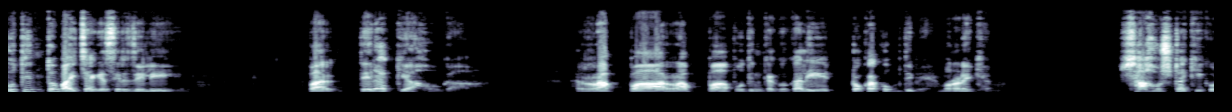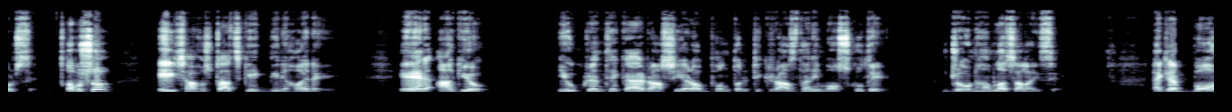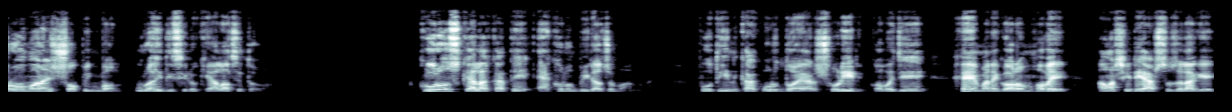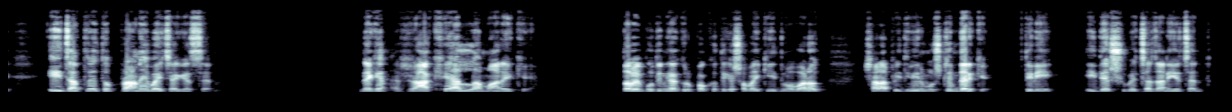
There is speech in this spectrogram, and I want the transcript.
Putin তো বাইচা গেছের jelly পার তেরা কিয়া হোগা রাপ্পা রাপ্পা পুতিন কাকু কালি টোকা কোপ দিবে মনে রাখেন সাহসটা কি করছে অবশ্য এই সাহসটা আজকে একদিনে হয় নাই এর আগেও ইউক্রেন থেকে রাশিয়ার অভ্যন্তরে ঠিক রাজধানী মস্কোতে ড্রোন হামলা চালাইছে একটা বড় মানের শপিং মল উড়াই দিছিল খেয়াল আছে তো কুরস্ক এলাকাতে এখনও বিরাজমান। পুতিন কাকুর দয়ার শরীর, কবে যে হ্যাঁ মানে গরম হবে, আমার সেটাই আশ্চর্য লাগে। এই যাত্রায় তো প্রাণে বাইচা গেছেন। দেখেন, রাখে আল্লাহ মারেকে তবে পুতিন কাকুর পক্ষ থেকে সবাইকে ঈদ মোবারক, সারা পৃথিবীর মুসলিমদেরকে তিনি ঈদের শুভেচ্ছা জানিয়েছেন।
